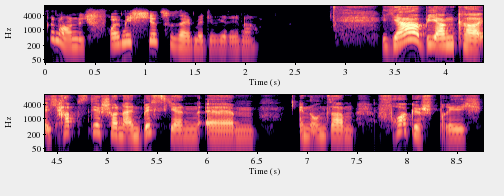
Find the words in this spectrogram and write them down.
Genau, und ich freue mich hier zu sein bei dir, Verena. Ja, Bianca, ich habe es dir schon ein bisschen ähm, in unserem Vorgespräch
